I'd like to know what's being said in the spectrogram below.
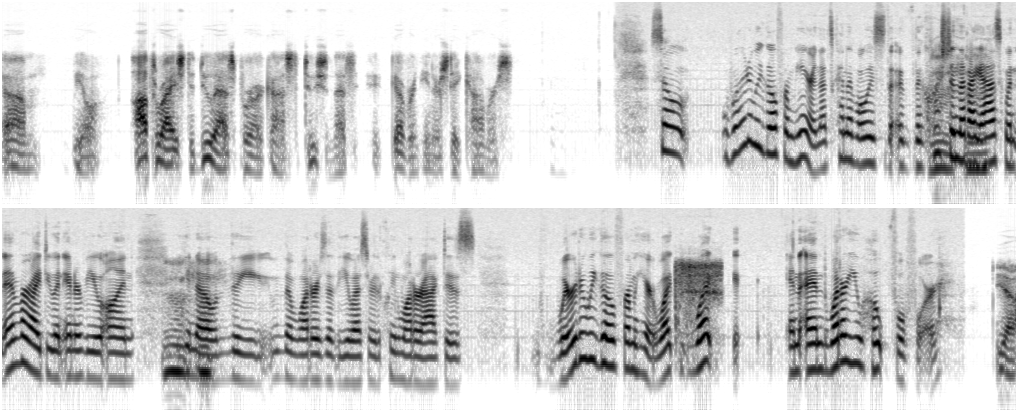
um, you know, authorized to do as per our Constitution. That's govern interstate commerce. So, where do we go from here? And that's kind of always the, the question mm-hmm. that I mm-hmm. ask whenever I do an interview on, mm-hmm. you know, the the waters of the U.S. or the Clean Water Act is where do we go from here? What what and and what are you hopeful for? Yeah.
